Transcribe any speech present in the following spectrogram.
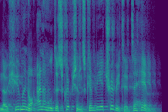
No human or animal descriptions can be attributed to Him.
